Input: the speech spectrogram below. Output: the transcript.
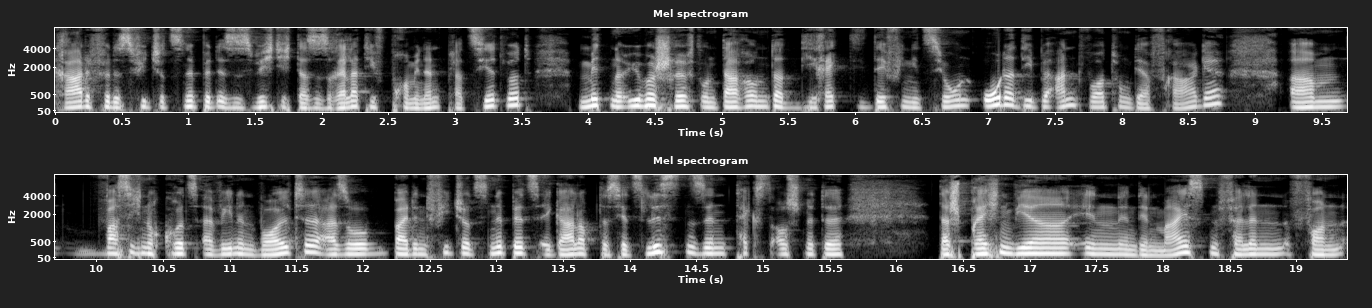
gerade für das Featured Snippet ist es wichtig, dass es relativ prominent platziert wird mit einer Überschrift und darunter direkt die Definition oder die Beantwortung der Frage. Ähm, was ich noch kurz erwähnen wollte, also bei den Featured Snippets, egal ob das jetzt Listen sind, Textausschnitte, da sprechen wir in, in den meisten Fällen von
